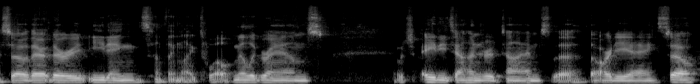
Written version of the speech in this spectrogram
so they're they're eating something like 12 milligrams, which 80 to 100 times the the RDA. So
